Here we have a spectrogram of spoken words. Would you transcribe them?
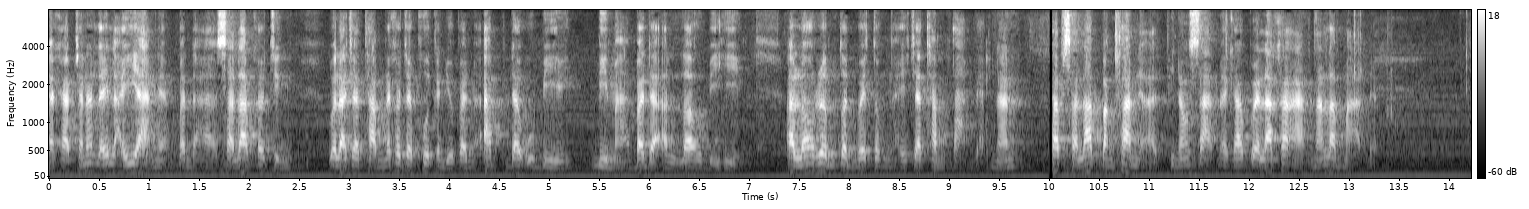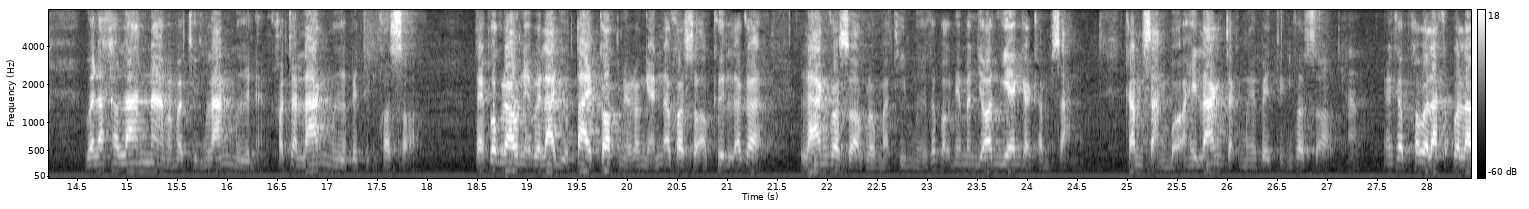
นะครับฉะนั้นหลาย ๆ อย่างเนี่ยบรรดาซาลับเขาจึง เวลาจะทำแล้วเขาจะพูดกันอยู่เป็นอับดาอูบีบีมาบดาอัลลอฮฺบีฮีอัลลอฮ์เริ่มต้นไว้ตรงไหนจะทำตามแบบนั้นครับซาลับบางท่านเนี่ยพี่น้องทราบไหมครับเวลาเขาอาบน้ำละหมาดเนี่ยเวลาเขาล้างหน้ามันมาถึงล้างมือเนี่ยเขาจะล้างมือไปถึงข้อศอกแต่พวกเราเนี่ยเวลาอยู่ใต้ก๊อกเนี่ยเราเห็นเอาข้อศอกขึ้นแล้วก็ ล้างข้อศอกลงมาที่มือเขาบอกเนี่ยมันย้อนแย้งกับคำสั่งคำสั่งบอกให้ล้างจากมือไปถึงข้อศอกครับงั้นครับเขาเวลาเวลา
